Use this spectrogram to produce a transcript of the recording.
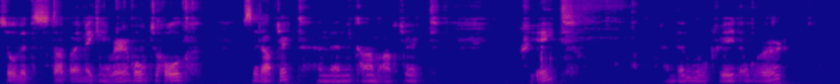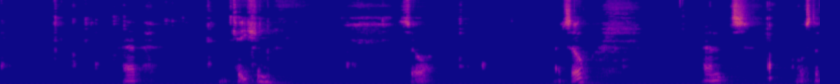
So let's start by making a variable to hold set object and then COM object create. And then we'll create a word. Application. So like so. And most of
